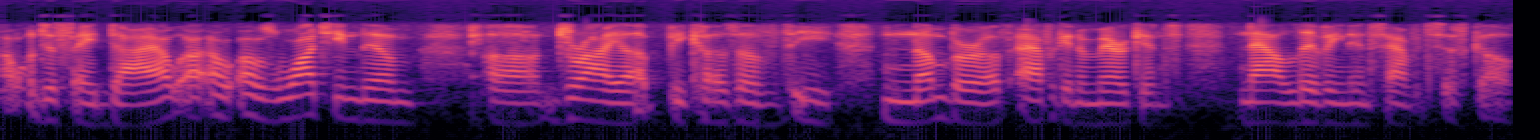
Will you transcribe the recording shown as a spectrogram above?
I won't just say die. I, I, I was watching them uh, dry up because of the number of African Americans now living in San Francisco.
